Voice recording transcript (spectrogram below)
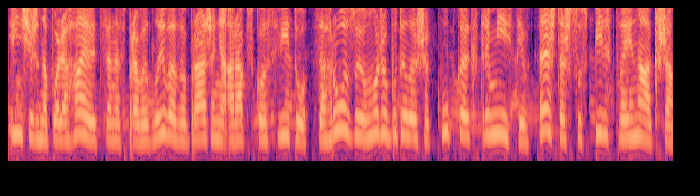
Інші ж наполягають це несправедливе зображення арабського світу. Загрозою може бути лише купка екстремістів, решта ж суспільства інакша.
